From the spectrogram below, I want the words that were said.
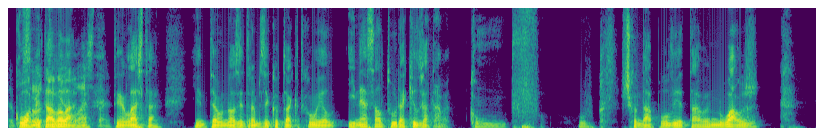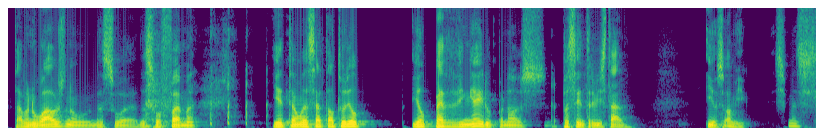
a que o homem estava lá, lá né? tem lá estar. E então nós entramos em contato com ele e nessa altura aquilo já estava com o Esconde a Púlia estava no auge. Estava no auge no, da, sua, da sua fama. E então a certa altura ele, ele pede dinheiro para nós para ser entrevistado. E eu sou amigo, mas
